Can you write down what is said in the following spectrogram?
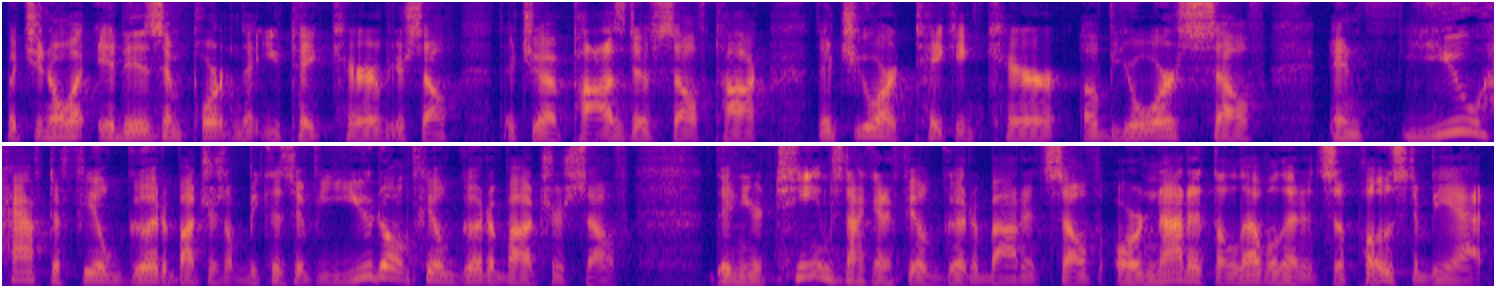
But you know what? It is important that you take care of yourself, that you have positive self talk, that you are taking care of yourself, and you have to feel good about yourself. Because if you don't feel good about yourself, then your team's not going to feel good about itself or not at the level that it's supposed to be at.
